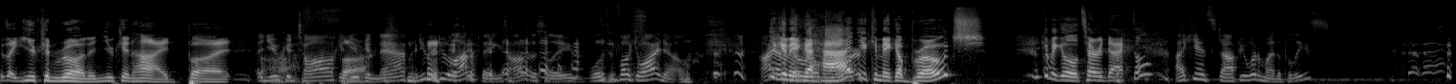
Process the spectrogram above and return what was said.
It's like, you can run and you can hide, but. And you Ah, can talk, and you can nap, and you can do a lot of things. Honestly, what the fuck do I know? I You have can no make a hat, power. you can make a brooch, you can make a little pterodactyl. I can't stop you. What am I, the police?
